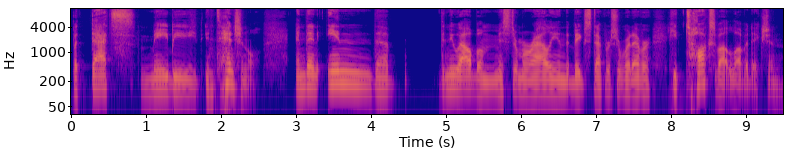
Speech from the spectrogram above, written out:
but that's maybe intentional and then in the the new album Mr. Morale and the Big Steppers or whatever he talks about love addiction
